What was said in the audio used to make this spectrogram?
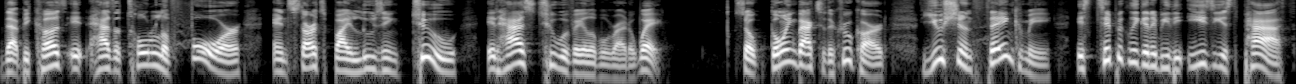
that because it has a total of four and starts by losing two, it has two available right away. So going back to the crew card, you shouldn't thank me is typically going to be the easiest path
